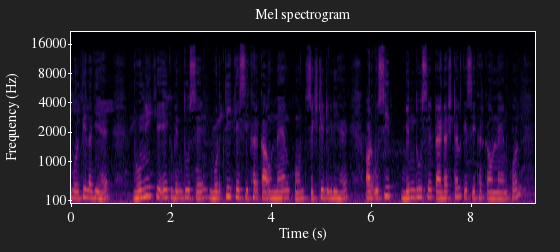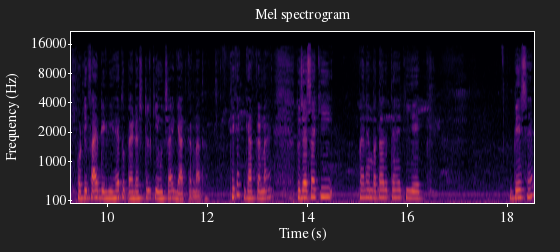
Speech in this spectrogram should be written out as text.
मूर्ति लगी है। भूमि के एक बिंदु से मूर्ति के शिखर का उन्नयन कोण 60 डिग्री है और उसी बिंदु से पेडेस्टल के शिखर का उन्नयन कोण 45 डिग्री है तो पेडेस्टल की ऊंचाई ज्ञात करना था। ठीक है, ज्ञात करना है। तो जैसा कि पहले हम बता देते हैं कि ये एक बेस है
